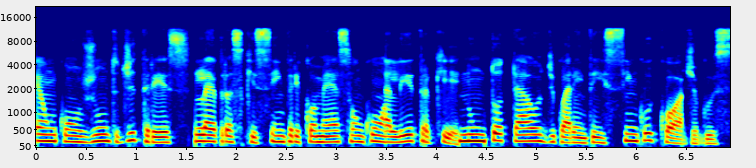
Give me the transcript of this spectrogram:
É um conjunto de três letras que sempre começam com a letra Q num total de 45 códigos.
